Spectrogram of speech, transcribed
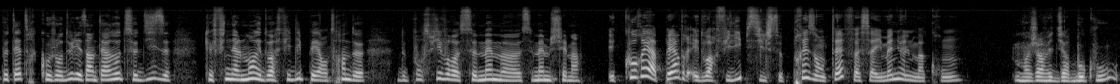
peut-être qu'aujourd'hui les internautes se disent que finalement Édouard Philippe est en train de, poursuivre ce même, euh, ce même schéma. Et qu'aurait à perdre Édouard Philippe s'il se présentait face à Emmanuel Macron? Moi, j'ai envie de dire beaucoup.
